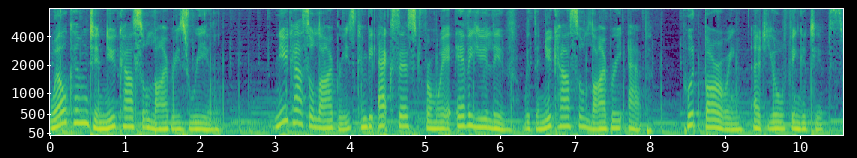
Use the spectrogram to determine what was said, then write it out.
Welcome to Newcastle Libraries Reel. Newcastle Libraries can be accessed from wherever you live with the Newcastle Library app. Put borrowing at your fingertips.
